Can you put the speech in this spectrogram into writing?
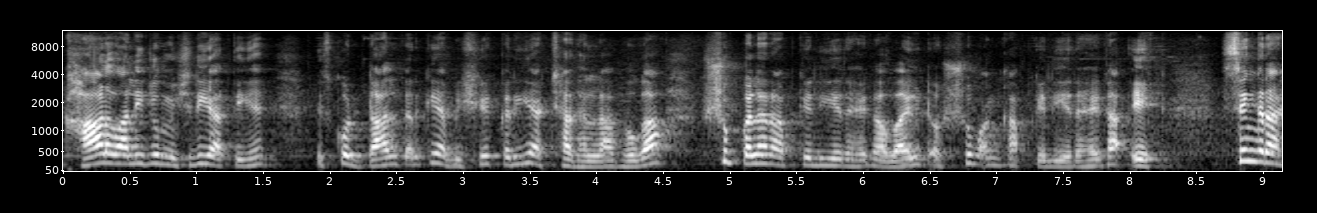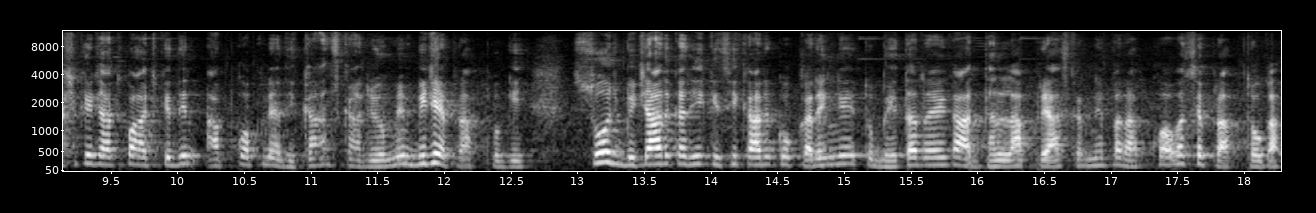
खाड़ वाली जो मिश्री आती है, इसको डाल करके अभिषेक करिए अच्छा धन लाभ होगा। शुभ कलर आपके लिए रहेगा, व्हाइट, और शुभ अंक आपके लिए रहेगा एक। सिंह राशि के जातकों, आज के दिन आपको अपने अधिकांश कार्यों में विजय प्राप्त होगी। सोच विचार कर ही किसी कार्य को करेंगे तो बेहतर रहेगा। धन लाभ प्रयास करने पर आपको अवश्य प्राप्त होगा।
